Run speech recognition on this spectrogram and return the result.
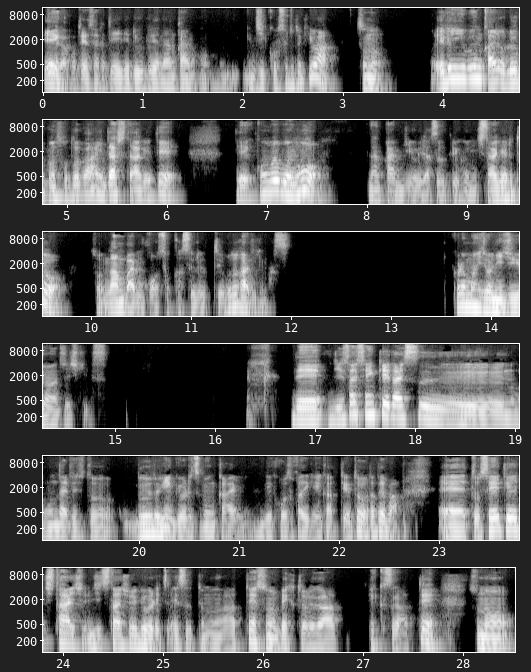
A が固定されていて、ループで何回も実行するときは、その LE 分解をループの外側に出してあげて、で、この部分を何回も呼び出すというふうにしてあげると、その何倍も高速化するということができます。これも非常に重要な知識です。で、実際線形代数の問題としてどういう時に行列分解で高速化できるかっていうと、例えば、えっ、ー、と、制定値対象、実対象行列 S っていうものがあって、そのベクトルが X があって、その、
